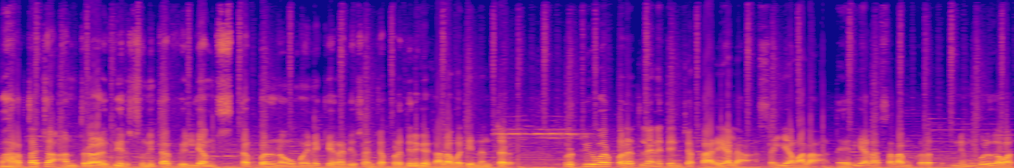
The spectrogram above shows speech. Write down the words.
भारताच्या अंतराळवीर सुनीता विल्यम्स तब्बल नऊ महिने तेरा दिवसांच्या प्रदीर्घ कालावधीनंतर पृथ्वीवर परतल्याने त्यांच्या कार्याला संयमाला धैर्याला सलाम करत निमगुळ गावात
